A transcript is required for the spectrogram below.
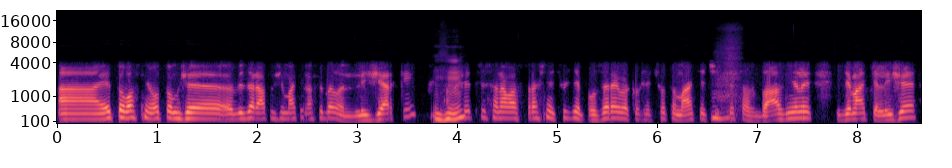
A je to vlastne o tom, že vyzerá to, že máte na sebe len lyžiarky mm-hmm. a mhm. všetci sa na vás strašne čudne pozerajú, akože čo to máte, či ste sa zbláznili, kde máte lyže,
